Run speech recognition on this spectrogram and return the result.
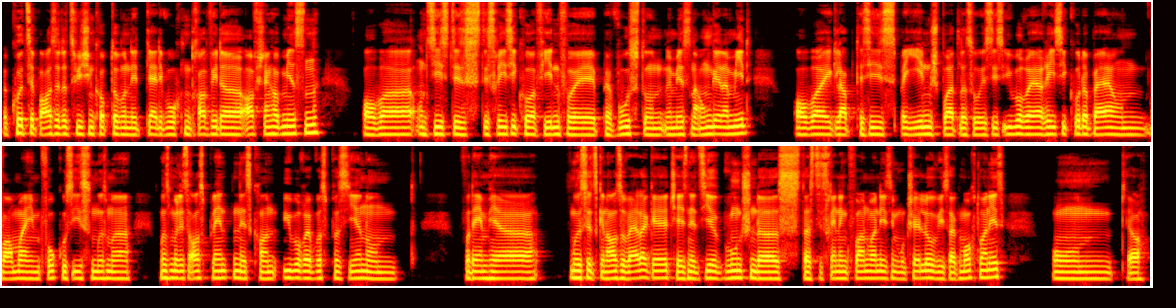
eine kurze Pause dazwischen gehabt habe und nicht gleich die Wochen drauf wieder aufsteigen habe müssen. Aber uns ist das, das Risiko auf jeden Fall bewusst und wir müssen auch umgehen damit. Aber ich glaube, das ist bei jedem Sportler so. Es ist überall ein Risiko dabei und wenn man im Fokus ist, muss man, muss man das ausblenden. Es kann überall was passieren und von dem her muss jetzt genauso weitergehen. Jason hat sich gewünscht, dass, dass das Rennen gefahren worden ist im Mugello, wie es auch gemacht worden ist. Und ja,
